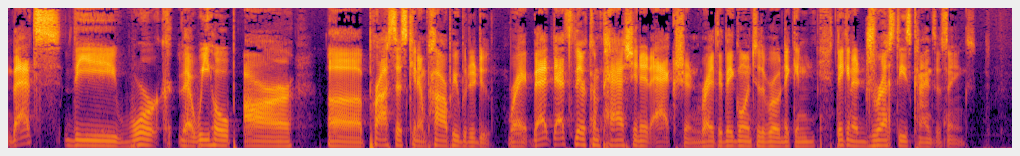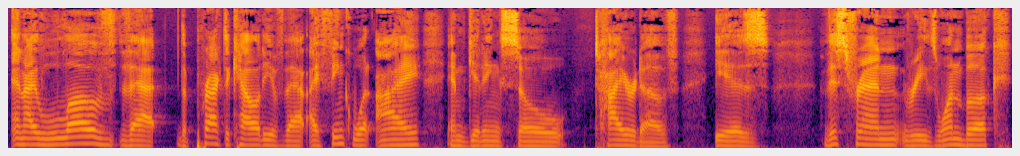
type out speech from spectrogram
that's the work that we hope our uh, process can empower people to do. Right. That that's their compassionate action. Right. That they go into the road. They can they can address these kinds of things. And I love that the practicality of that. I think what I am getting so tired of is this friend reads one book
